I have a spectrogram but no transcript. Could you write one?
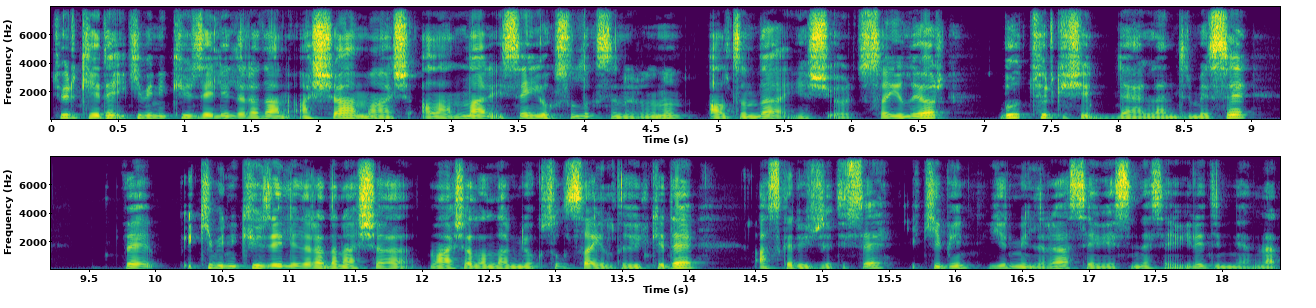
Türkiye'de 2250 liradan aşağı maaş alanlar ise yoksulluk sınırının altında yaşıyor sayılıyor. Bu Türk İş'in değerlendirmesi ve 2250 liradan aşağı maaş alanların yoksul sayıldığı ülkede asgari ücret ise 2020 lira seviyesinde sevgili dinleyenler.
